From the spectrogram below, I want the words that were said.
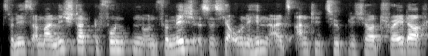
zunächst einmal nicht stattgefunden. Und für mich ist es ja ohnehin als antizyklischer Trader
